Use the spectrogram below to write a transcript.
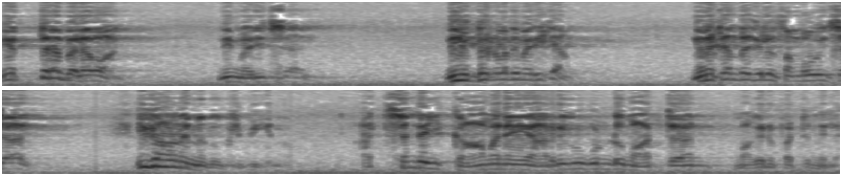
നീ എത്ര ബലവാൻ. നീ മരിച്ചാൽ. നീ യുദ്ധങ്ങളത് മരിക്കാം. നിനക്കെന്തെങ്കിലും സംഭവിച്ചാൽ ഇതാണ് എന്നെ ദുഃഖിപ്പിക്കുന്നത്. അച്ഛന്റെ ഈ കാമനയെ അറിവുകൊണ്ട് മാറ്റാൻ മകന് പറ്റുന്നില്ല.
